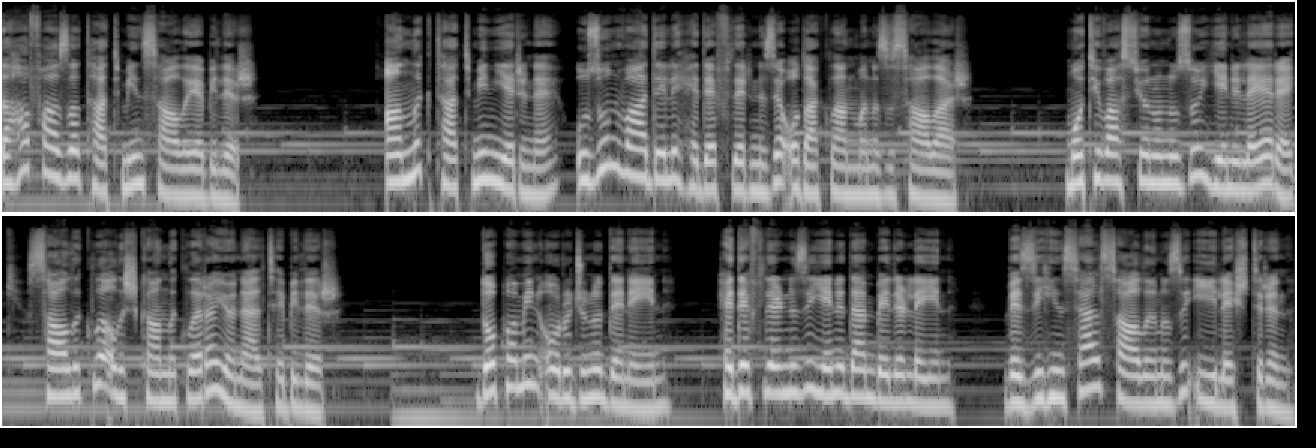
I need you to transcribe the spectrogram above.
daha fazla tatmin sağlayabilir. Anlık tatmin yerine uzun vadeli hedeflerinize odaklanmanızı sağlar. Motivasyonunuzu yenileyerek sağlıklı alışkanlıklara yöneltebilir. Dopamin orucunu deneyin, hedeflerinizi yeniden belirleyin ve zihinsel sağlığınızı iyileştirin.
